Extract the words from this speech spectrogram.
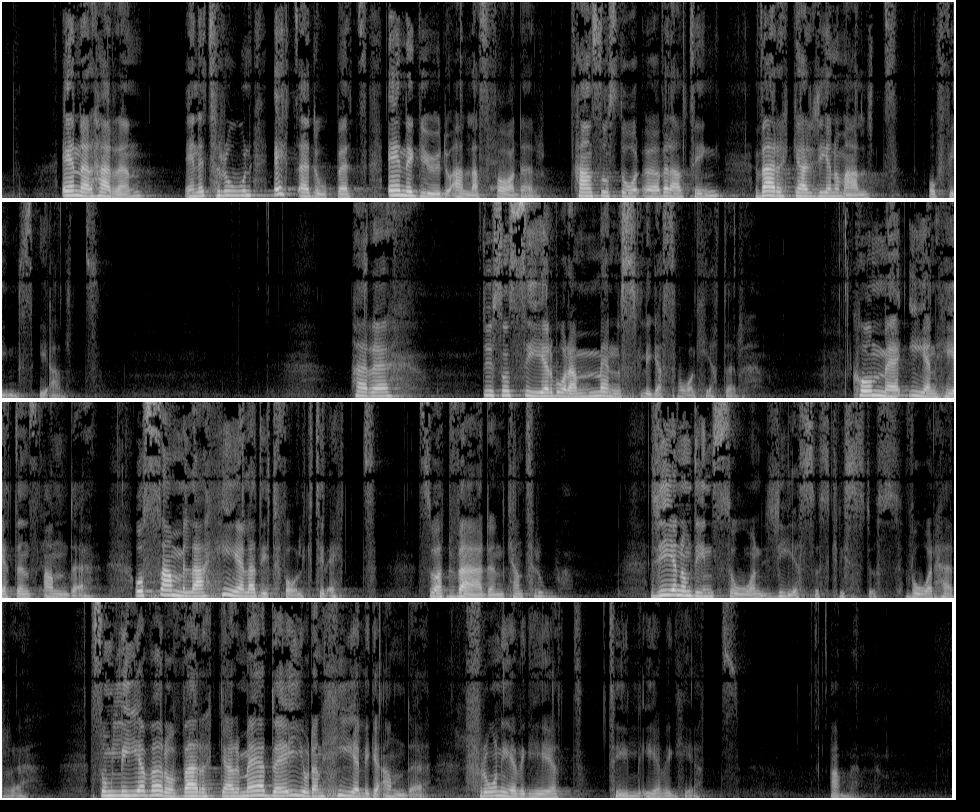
En är Herren, en är tron, ett är dopet, en är Gud och allas fader. Han som står över allting, verkar genom allt och finns i allt. Herre, du som ser våra mänskliga svagheter. Kom med enhetens ande och samla hela ditt folk till ett så att världen kan tro. Genom din son Jesus Kristus, vår Herre som lever och verkar med dig och den helige Ande från evighet till evighet. Amen.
